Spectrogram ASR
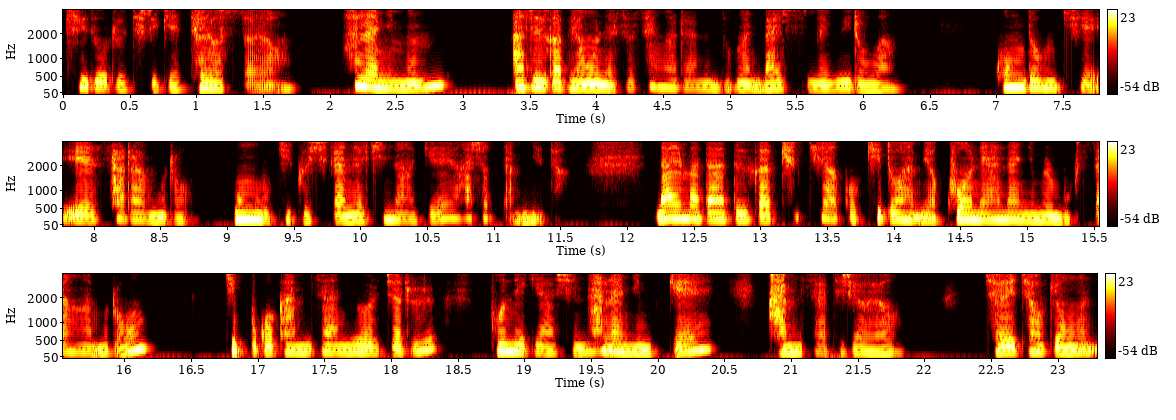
기도를 드리게 되었어요. 하나님은 아들과 병원에서 생활하는 동안 말씀의 위로와 공동체의 사랑으로 묵묵히 그 시간을 지나게 하셨답니다. 날마다 아들과 큐티하고 기도하며 구원의 하나님을 묵상함으로 기쁘고 감사한 유월절을 보내게 하신 하나님께 감사드려요. 저의 적용은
